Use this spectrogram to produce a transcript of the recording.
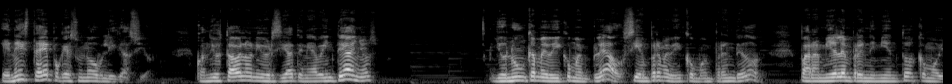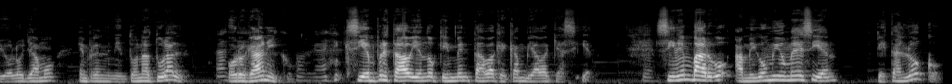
en esta época es una obligación. Cuando yo estaba en la universidad tenía 20 años, yo nunca me vi como empleado, siempre me vi como emprendedor. Para mí el emprendimiento, como yo lo llamo, emprendimiento natural, orgánico. Siempre estaba viendo qué inventaba, qué cambiaba, qué hacía. Sin embargo, amigos míos me decían, que estás loco.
